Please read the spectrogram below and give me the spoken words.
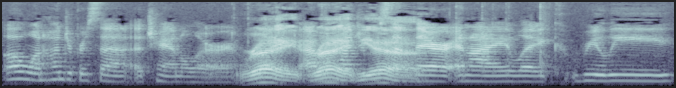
Oh, 100% a channeler. Right, like, right, 100% yeah. there and I like really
